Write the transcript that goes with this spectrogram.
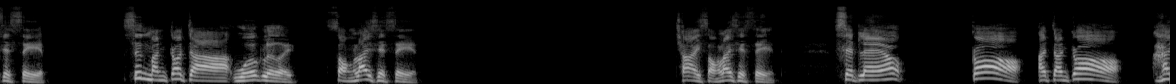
เศษเศษซึ่งมันก็จะเวิร์กเลยสองไร่เศษเศษใช่สองไร่เศษเศษเสร็จแล้ว ก็อาจารย์ก็ ให้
